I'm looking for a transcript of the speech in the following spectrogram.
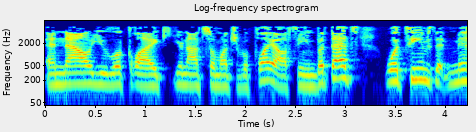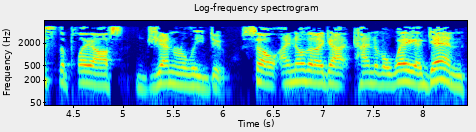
And now you look like you're not so much of a playoff team. But that's what teams that miss the playoffs generally do. So I know that I got kind of away again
